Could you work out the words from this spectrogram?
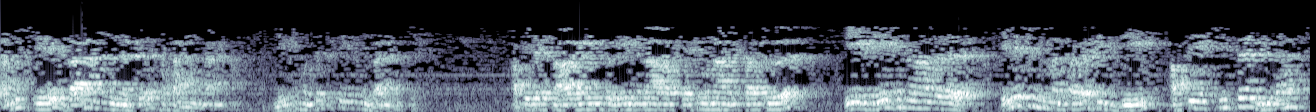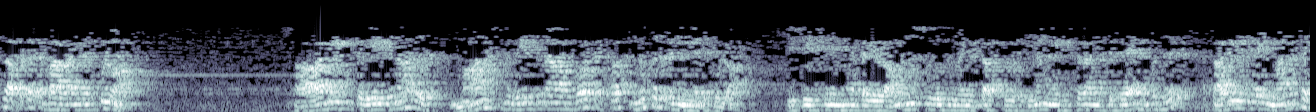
අනුශේ ගණන්නට පටන් ගන්නවා. මේක හොඳට තේරුම් ගන්න. අපිට ශාරීරික වේදනාවක් ඇති වුණාට පසුව ඒ වේදනාව එලෙසින්ම පැවතිද්දී අපේ සිත විදහස් අපට ලබා ගන්න පුළුවන්. ශාරීරික වේදනාව මානසික වේදනාවක් බවට පත් නොකරගෙන ඉන්නට පුළුවන්. විශේෂයෙන්ම හැබැයි අමනුෂ්‍යෝදුම වෙන තත්ත්වවල තියෙන මේක කරන්නට බෑ මොකද ශරීරයයි මනසයි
